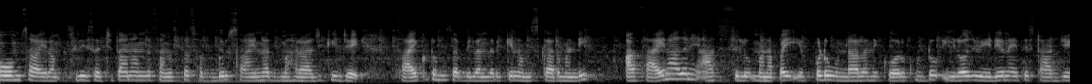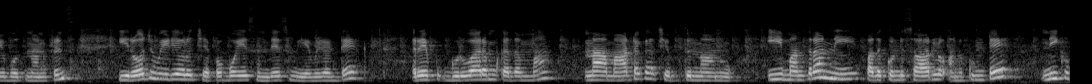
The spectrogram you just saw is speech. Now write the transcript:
ఓం సాయిరాం శ్రీ సచ్చిదానంద సంస్థ సద్గురు సాయినాథ్ మహారాజ్కి జై. సాయి కుటుంబ సభ్యులందరికీ నమస్కారం అండి. ఆ సాయినాథుని ఆశీస్సులు మనపై ఎప్పుడు ఉండాలని కోరుకుంటూ ఈరోజు వీడియోని అయితే స్టార్ట్ చేయబోతున్నాను ఫ్రెండ్స్. ఈరోజు వీడియోలో చెప్పబోయే సందేశం ఏమిటంటే రేపు గురువారం కదమ్మా నా మాటగా చెప్తున్నాను. ఈ మంత్రాన్ని పదకొండు సార్లు అనుకుంటే నీకు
